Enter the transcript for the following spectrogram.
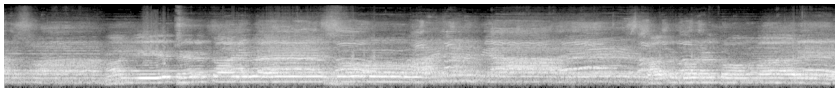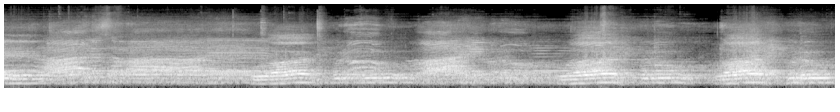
ਨਾਨਕ ਓਟ ਪਕੜੀ ਪ੍ਰਭ ਸੁਆਮੀ ਆਏ ਫਿਰ ਕਰ ਵੈਸੋ। ਸਤਿਗੁਰ ਵਾਹਿਗੁਰੂ ਵਾਹਿਗੁਰੂ ਵਾਹਿਗੁਰੂ ਵਾਹਿਗੁਰੂ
